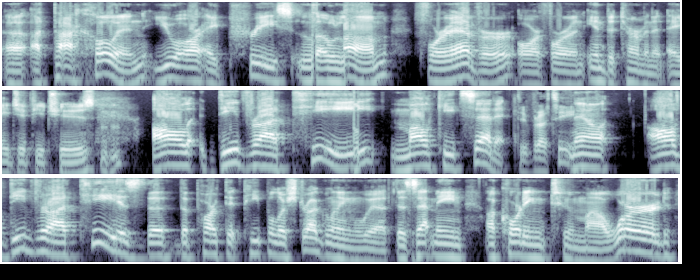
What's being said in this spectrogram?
Uh, Atachoen, you are a priest, lolam, forever, or for an indeterminate age if you choose. Mm-hmm. All divrati malki tzedek. Divrati. Now, all divrati is the the part that people are struggling with. Does that mean according to my word?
